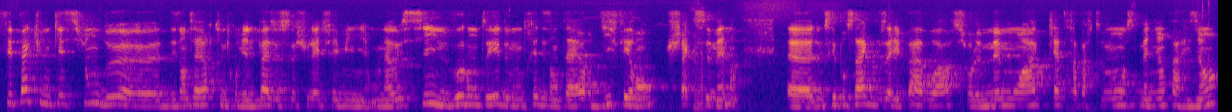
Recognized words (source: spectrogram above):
C'est pas qu'une question de, des intérieurs qui ne conviennent pas à The Social Life Family. On a aussi une volonté de montrer des intérieurs différents chaque semaine. Euh, donc c'est pour ça que vous n'allez pas avoir sur le même mois quatre appartements haussmanniens parisiens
